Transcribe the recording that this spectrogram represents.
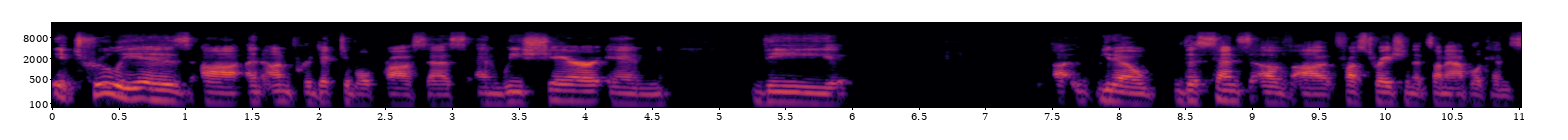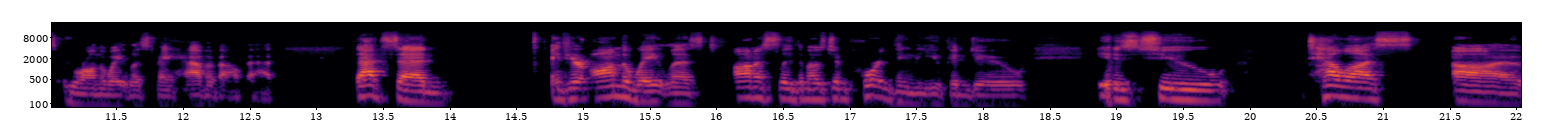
it truly is uh, an unpredictable process. And we share in the uh, you know the sense of uh, frustration that some applicants who are on the wait list may have about that. That said if you're on the wait list honestly the most important thing that you can do is to tell us, uh,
